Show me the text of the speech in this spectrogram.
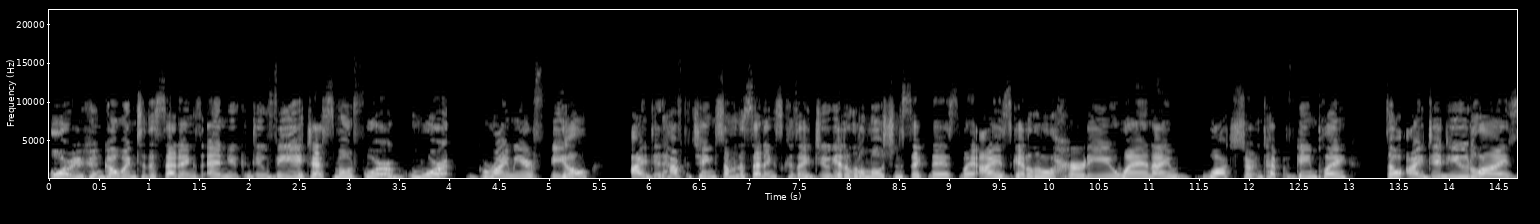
or you can go into the settings and you can do VHS mode for a more grimier feel. I did have to change some of the settings because I do get a little motion sickness. My eyes get a little hurty when I watch certain type of gameplay. So I did utilize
